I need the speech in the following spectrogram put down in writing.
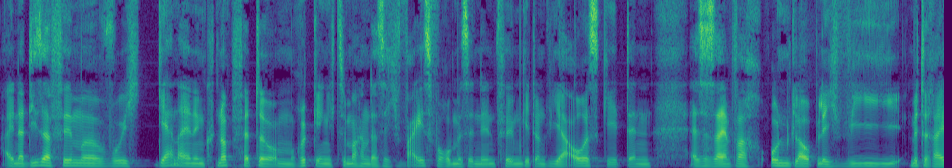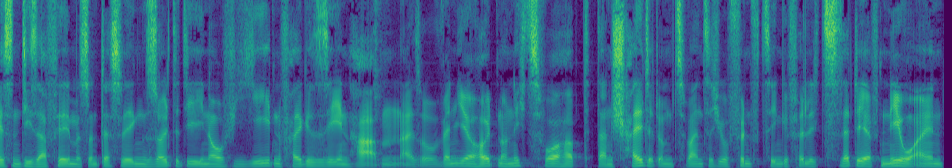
einer dieser Filme, wo ich gerne einen Knopf hätte, um rückgängig zu machen, dass ich weiß, worum es in den Film geht und wie er ausgeht. Denn es ist einfach unglaublich, wie mitreißend dieser Film ist und deswegen solltet ihr ihn auf jeden Fall gesehen haben. Also wenn ihr heute noch nichts vorhabt, dann schaltet um 20.15 Uhr gefällig ZDF Neo ein.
